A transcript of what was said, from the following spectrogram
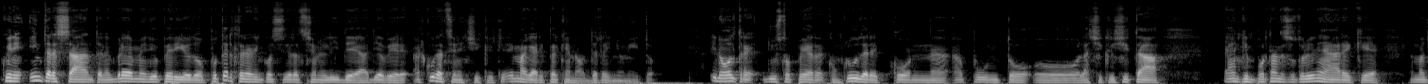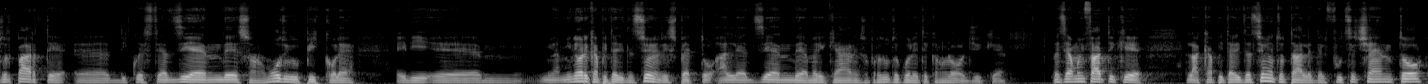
Quindi interessante nel breve e medio periodo poter tenere in considerazione l'idea di avere alcune azioni cicliche e magari perché no del Regno Unito. Inoltre, giusto per concludere con appunto oh, la ciclicità, è anche importante sottolineare che la maggior parte eh, di queste aziende sono molto più piccole e di eh, minore capitalizzazione rispetto alle aziende americane, soprattutto quelle tecnologiche. Pensiamo infatti che la capitalizzazione totale del FTSE 100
